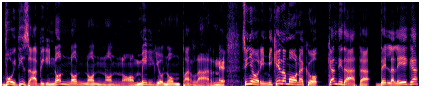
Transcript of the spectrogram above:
voi disabili no, no, no, no, no, meglio non parlarne. Signori, Michela Monaco, candidata della Lega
